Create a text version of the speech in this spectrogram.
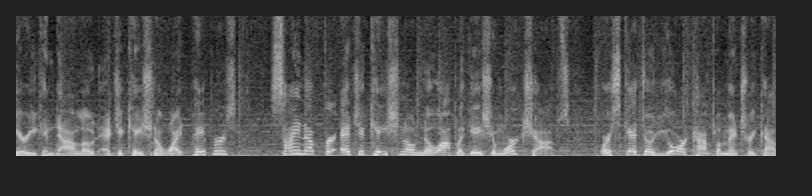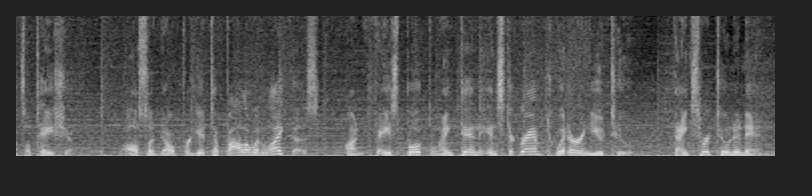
Here you can download educational white papers, sign up for educational no obligation workshops, or schedule your complimentary consultation. Also, don't forget to follow and like us on Facebook, LinkedIn, Instagram, Twitter, and YouTube. Thanks for tuning in.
